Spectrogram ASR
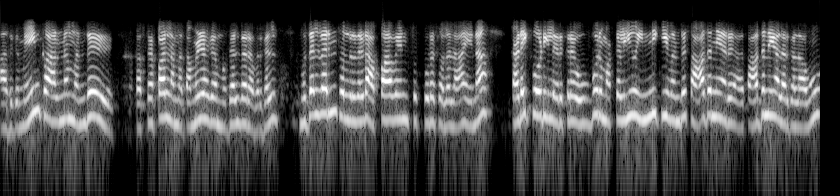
அதுக்கு மெயின் காரணம் வந்து ஃபர்ஸ்ட் ஆஃப் ஆல் நம்ம தமிழக முதல்வர் அவர்கள். முதல்வர்னு சொல்கிறத விட அப்பாவேன்னு கூட சொல்லலாம். ஏன்னா கடைக்கோடியில் இருக்கிற ஒவ்வொரு மக்களையும் இன்னைக்கு வந்து சாதனையர் சாதனையாளர்களாகவும்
